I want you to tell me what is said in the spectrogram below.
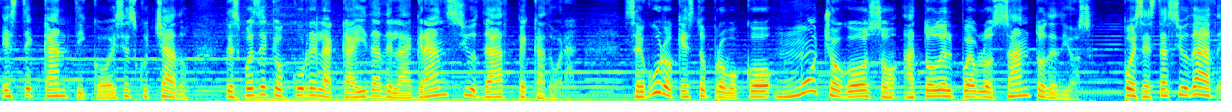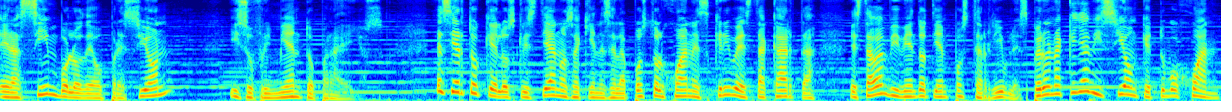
este cántico es escuchado después de que ocurre la caída de la gran ciudad pecadora. Seguro que esto provocó mucho gozo a todo el pueblo santo de Dios, pues esta ciudad era símbolo de opresión y sufrimiento para ellos. Es cierto que los cristianos a quienes el apóstol Juan escribe esta carta estaban viviendo tiempos terribles, pero en aquella visión que tuvo Juan,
